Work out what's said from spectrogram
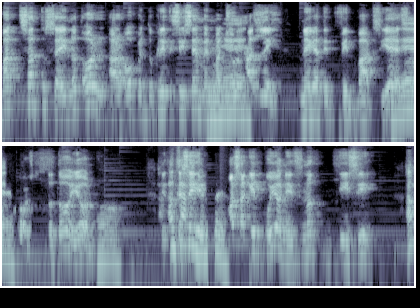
but sad to say, not all are open to criticism and mature Yes. handling negative feedbacks. Yes, Yes. of course. Totoo yun. Oo. It- Ang akin kasi eh. masakit po yun. It's not easy. Ang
